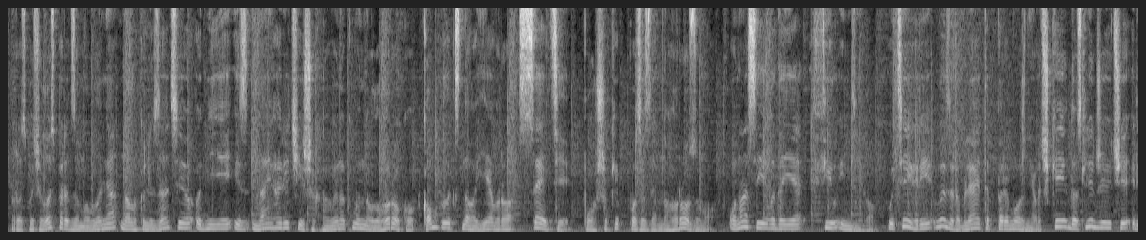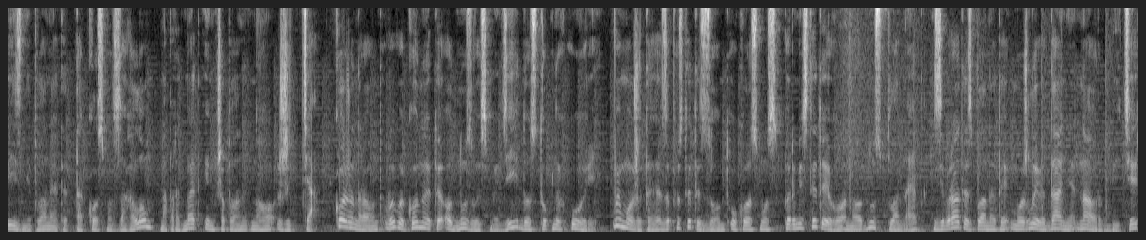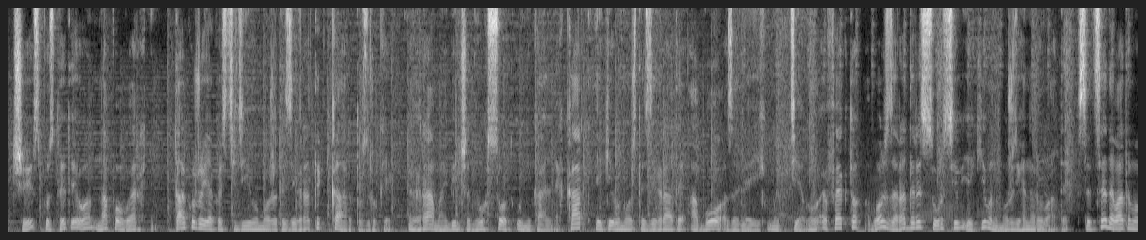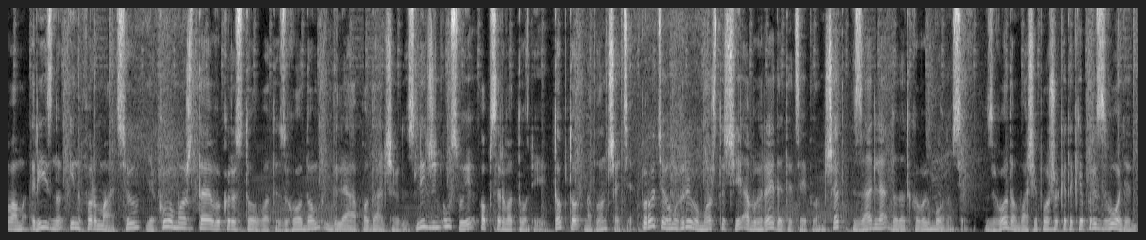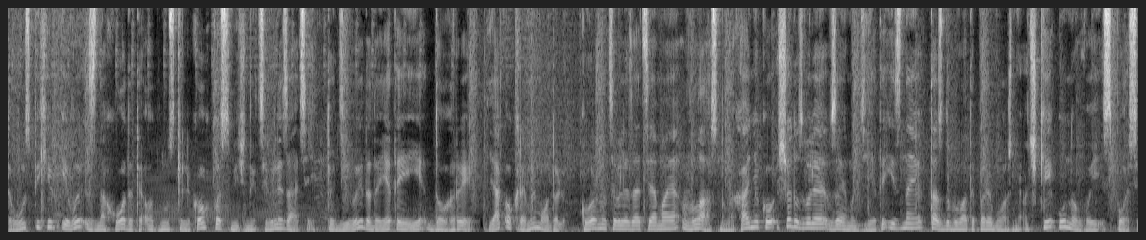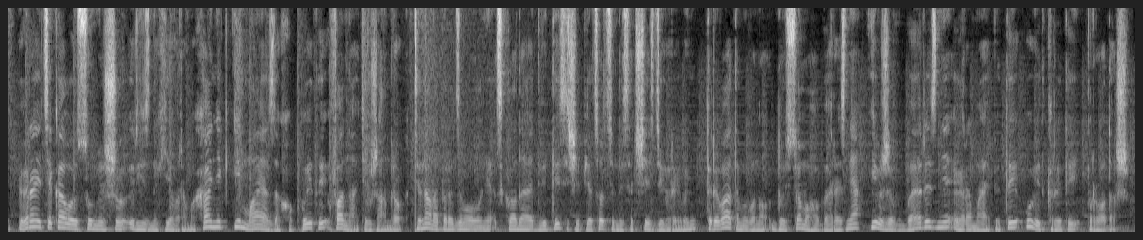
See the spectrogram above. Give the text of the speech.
Розпочалось передзамовлення на локалізацію однієї із найгарячіших новинок минулого року комплексного євро Сеті пошуки позаземного розуму. У нас її видає Філ Індіго. У цій грі ви заробляєте переможні очки, досліджуючи різні планети та космос загалом на предмет іншопланетного життя. Кожен раунд ви виконуєте одну з восьми дій, доступних у грі. Ви можете запустити зонд у космос, перемістити його на одну з планет, зібрати з планети можливі дані на орбіті чи спустити його на поверхню. Bye. Також у якості дії ви можете зіграти карту з руки. Гра має більше 200 унікальних карт, які ви можете зіграти або задля їх миттєвого ефекту, або ж заради ресурсів, які вони можуть генерувати. Все це даватиме вам різну інформацію, яку ви можете використовувати згодом для подальших досліджень у своїй обсерваторії, тобто на планшеті. Протягом гри ви можете ще й апгрейдити цей планшет задля додаткових бонусів. Згодом ваші пошуки таки призводять до успіхів, і ви знаходите одну з кількох космічних цивілізацій. Тоді ви додаєте її до гри як окремий модуль. Кожна цивілізація має власну механіку, що дозволяє взаємодіяти із нею та здобувати переможні очки у новий спосіб. Гра є цікавою сумішу різних євромеханік і має захопити фанатів жанру. Ціна на передзамовлення складає 2576 гривень. Триватиме воно до 7 березня, і вже в березні гра має піти у відкритий продаж.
